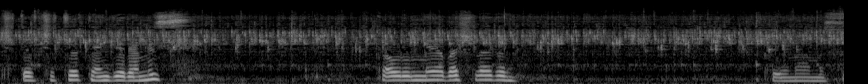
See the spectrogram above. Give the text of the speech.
Çıtır çıtır tenceremiz kavrulmaya başladı. Kıymamız.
